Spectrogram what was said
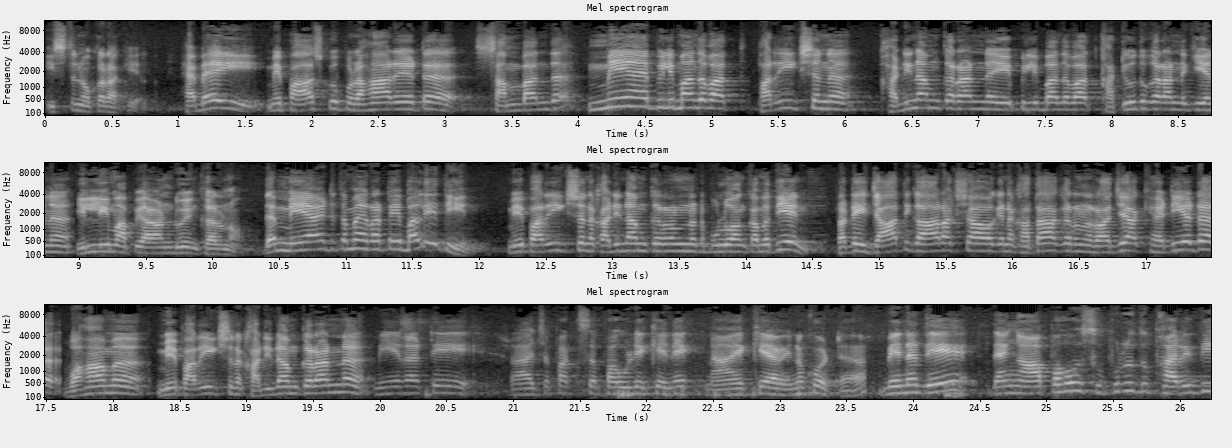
ඉෂ්ට නොකර කියලා. හැබැයි මේ පාස්කු ප්‍රහාරයට සම්බන්ධ මේ අය පිළිබඳවත් පරීක්ෂණ කඩිනම් කරන්න ඒ පිළිබඳවත් කටයුතු කරන්න කියන ඉල්ලීම අපි ආණ්ඩුවෙන් කරනවා. දැන් මේ අයට තමයි රටේ බලය තියෙන්නේ. මේ පරීක්ෂණ කඩිනම් කරන්නට පුළුවන්කම තියෙන්නේ. රටේ ජාතික ආරක්ෂාව ගැන කතා කරන රජයක් හැටියට වහාම මේ පරීක්ෂණ කඩිනම් කරන්න මේ රටේ රාජපක්ෂ පවුලේ කෙනෙක් නායකයා වෙනකොට වෙන දේ දැන් ආපහු සුපුරුදු පරිදි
